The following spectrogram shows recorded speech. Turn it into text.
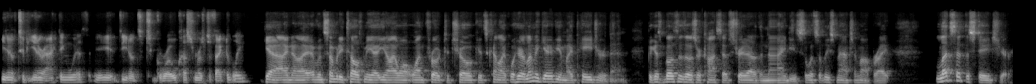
you know, to be interacting with, eh, you know, to, to grow customers effectively? Yeah, I know. I, when somebody tells me, uh, you know, I want one throat to choke, it's kind of like, well, here, let me give you my pager then, because both of those are concepts straight out of the 90s. So let's at least match them up, right? Let's set the stage here.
